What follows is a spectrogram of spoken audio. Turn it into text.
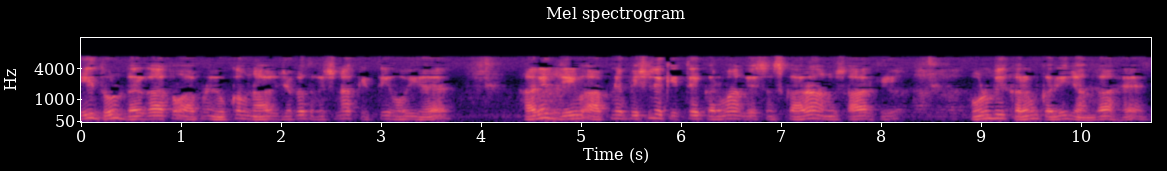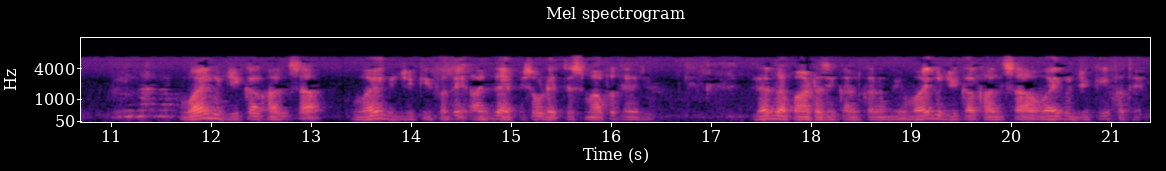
ਹੀ ਧੁਰ ਦਰਗਾਹ ਤੋਂ ਆਪਣੇ ਹੁਕਮ ਨਾਲ ਜਗਤ ਰਚਨਾ ਕੀਤੀ ਹੋਈ ਹੈ। ਹਰ ਇੱਕ ਜੀਵ ਆਪਣੇ ਪਿਛਲੇ ਕੀਤੇ ਕਰਮਾਂ ਦੇ ਸੰਸਕਾਰਾਂ ਅਨੁਸਾਰ ਹੀ ਹੁਣ ਵੀ ਕਰਮ ਕਰੀ ਜਾਂਦਾ ਹੈ। ਵਾਹਿਗੁਰੂ ਜੀ ਕਾ ਖਾਲਸਾ, ਵਾਹਿਗੁਰੂ ਜੀ ਕੀ ਫਤਿਹ। ਅੱਜ ਦਾ ਐਪੀਸੋਡ ਇੱਥੇ ਸਮਾਪਤ ਹੈ ਜੀ। ਰਹਿੰਦਾ ਪਾਠ ਅਸੀਂ ਕੱਲ ਕਰਾਂਗੇ। ਵਾਹਿਗੁਰੂ ਜੀ ਕਾ ਖਾਲਸਾ ਵਾਹਿਗੁਰੂ ਜੀ ਕੀ ਫਤਿਹ।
